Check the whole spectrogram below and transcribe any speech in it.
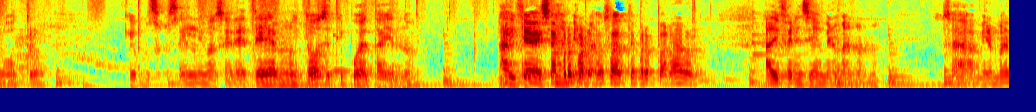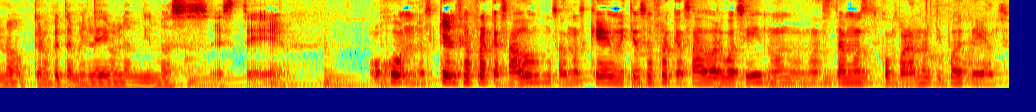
lo otro. Que pues, él no iba a ser eterno y todo ese tipo de detalles, ¿no? A Y te, diferencia, te han de mi o sea, te prepararon. A diferencia de mi hermano, ¿no? O sea, a mi hermano creo que también le dieron las mismas, este... Ojo, no es que él sea fracasado, o sea, no es que mi tío sea fracasado o algo así, no, no, no estamos comparando el tipo de crianza.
